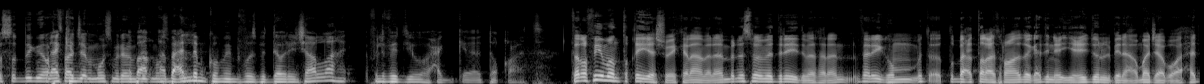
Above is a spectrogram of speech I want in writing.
صدقني راح لكن تتفاجئ من موسم ريال مدريد بعلمكم مين بيفوز بالدوري إن شاء الله في الفيديو حق التوقعات. ترى في منطقية شوي كلامه لأن بالنسبة لمدريد مثلا فريقهم بعد طلعت رونالدو قاعدين يعيدون البناء وما جابوا واحد.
